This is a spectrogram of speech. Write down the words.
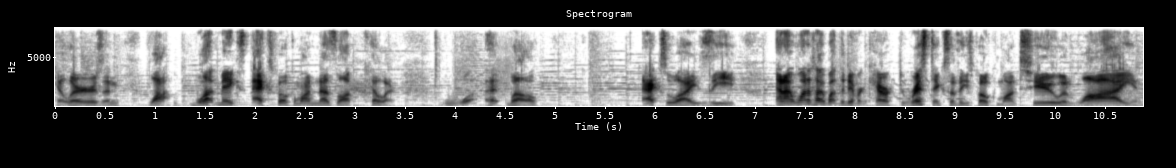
killers and what what makes X Pokemon Nuzlocke killer. What, well, X, Y, Z. And I want to talk about the different characteristics of these Pokemon too and why and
